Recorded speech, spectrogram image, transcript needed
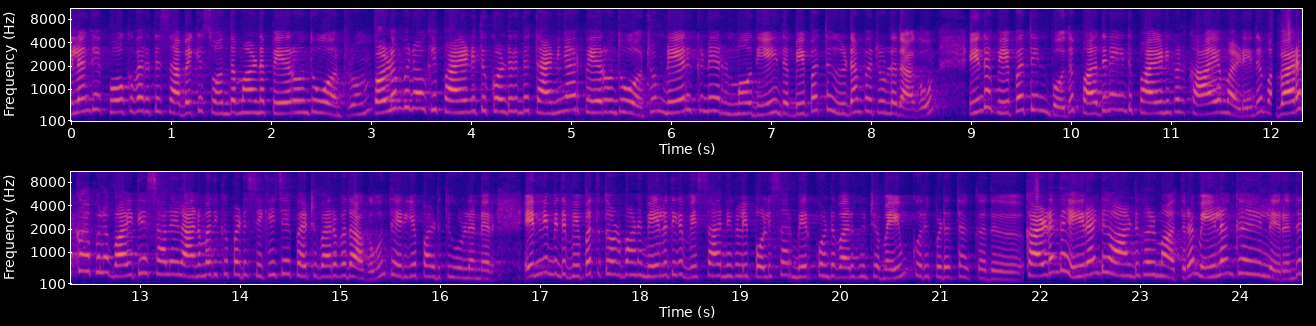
இலங்கை போக்குவரத்து சபைக்கு சொந்தமான பேருந்து ஒன்றும் கொழும்பு நோக்கி பயணித்துக் கொண்டிருந்த தனியார் பேருந்து ஒன்றும் நேருக்கு நேர் மோதிய இந்த விபத்து இடம்பெற்றுள்ளதாகவும் இந்த விபத்தின் போது பதினைந்து பயணிகள் காயமடைந்து வரக்காப்புல வைத்தியசாலையில் அனுமதிக்கப்பட்டு சிகிச்சை பெற்று வருவதாகவும் தெரியப்படுத்தியுள்ளனர். இன்னும் இந்த விபத்து தொடர்பான மேலதிக விசாரணைகளை போலீசார் மேற்கொண்டு வருகின்றமையும் குறிப்பிடத்தக்கது. கடந்த இரண்டு ஆண்டுகள் மாத்திரம் இலங்கையிலிருந்து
